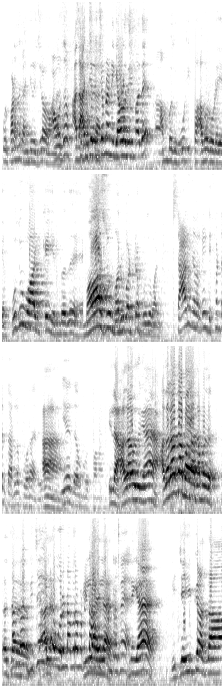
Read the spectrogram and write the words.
ஒரு படத்துக்கு அஞ்சு லட்ச ரூபா அவர். தான் அது அஞ்சு. லட்சம்னா இன்னைக்கு எவ்வளவு தெரியுமா அது. ஐம்பது கோடி அவருடைய புது வாழ்க்கை என்பது மாசு மறுவற்ற புது வாழ்க்கை ஸ்டாலின் அவர்கள் டிஃபெண்டர் கார்ல போறாரு. ஏது அவங்களுக்கு பணம் இல்ல அதாவதுங்க அதெல்லாம் தான் நம்ம விஜய். ஒரு நபரை மட்டும் இல்ல இல்ல நீங்க விஜய்க்கு அதான்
